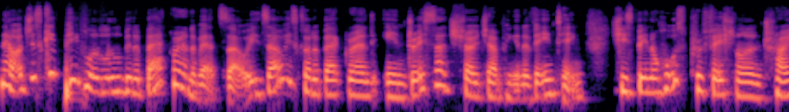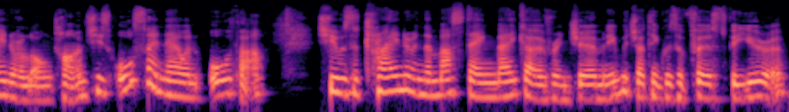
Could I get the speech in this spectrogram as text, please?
Now, I'll just give people a little bit of background about Zoe. Zoe's got a background in dressage, show jumping, and eventing. She's been a horse professional and trainer a long time. She's also now an author. She was a trainer in the Mustang Makeover in Germany, which I think was a first for Europe.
